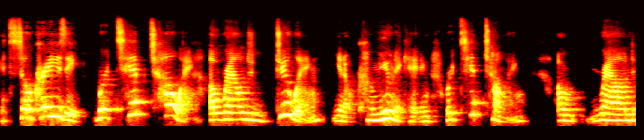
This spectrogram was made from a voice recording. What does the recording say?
it's so crazy. We're tiptoeing around doing, you know, communicating. We're tiptoeing around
